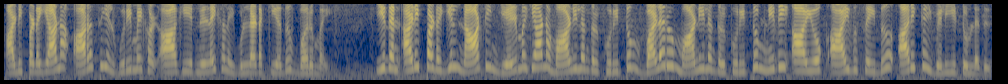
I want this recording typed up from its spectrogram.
அடிப்படையான அரசியல் உரிமைகள் ஆகிய நிலைகளை உள்ளடக்கியது வறுமை. இதன் அடிப்படையில் நாட்டின் ஏழ்மையான மாநிலங்கள் குறித்தும் வளரும் மாநிலங்கள் குறித்தும் நிதி ஆயோக் ஆய்வு செய்து அறிக்கை வெளியிட்டுள்ளது.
